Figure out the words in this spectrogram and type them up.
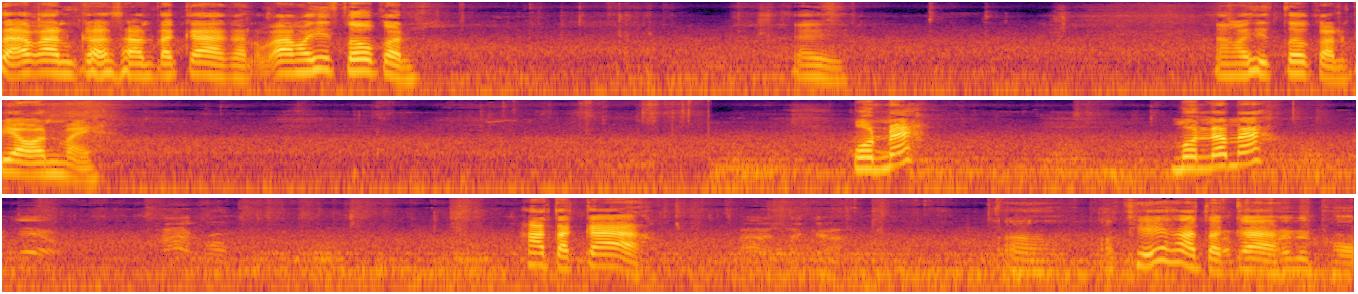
สามอันก่อนสามตะกร้าก่อนวางไว้ที่โต๊ะก่อน เออวางไว้ที่โต๊ะก่อนไปเอาอันใหม่ หมดไหม หมดแล้วไหมแล้วห้ากล่องห้าตะกร้าห้าตะกร้าอ่าโอเคห้าตะกร้าให้มันพอ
